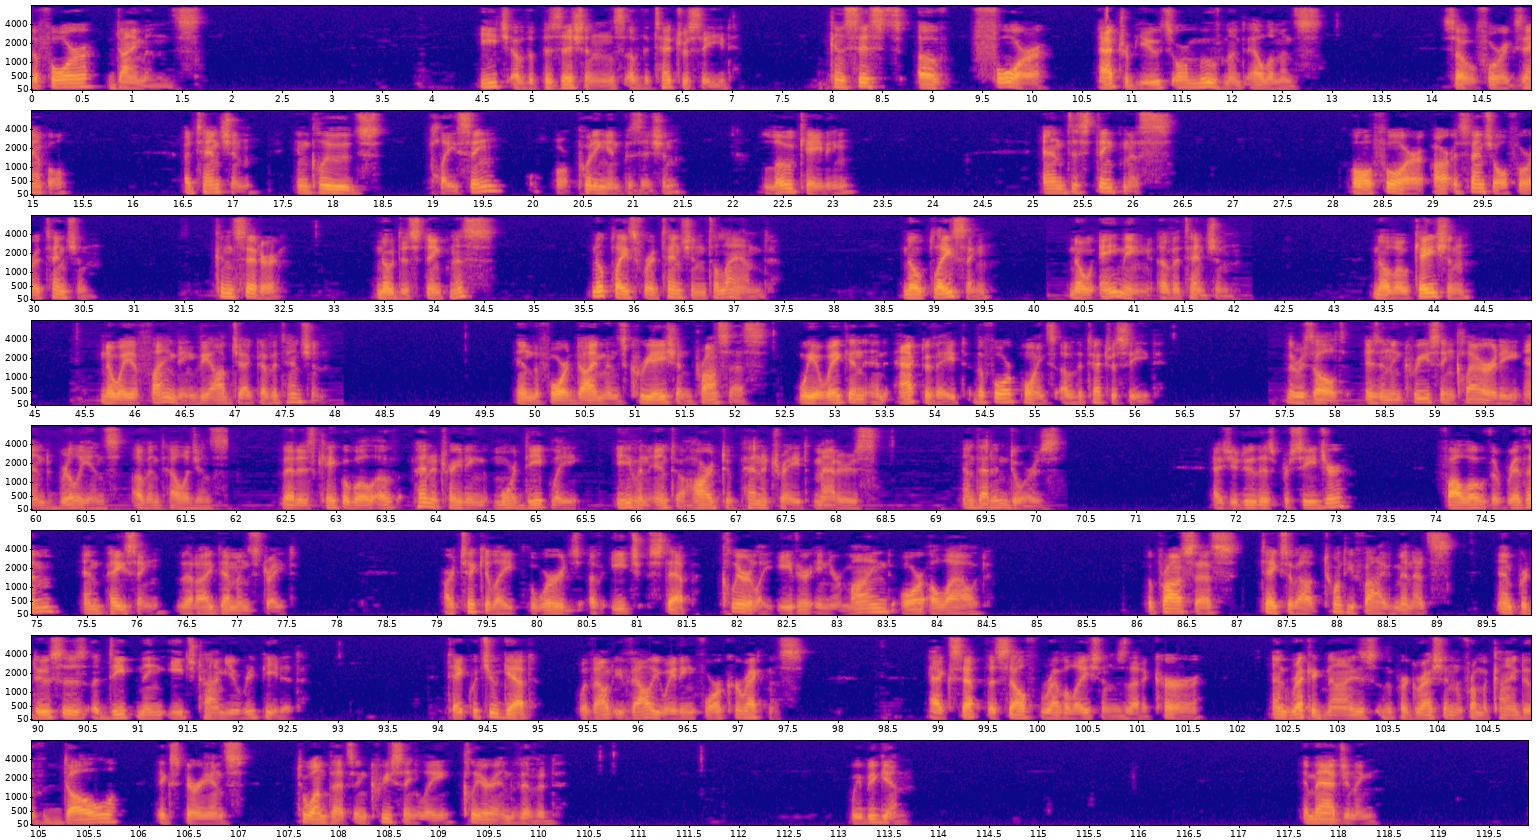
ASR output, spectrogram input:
The Four Diamonds Each of the positions of the tetraseed consists of four attributes or movement elements. So, for example, attention includes placing or putting in position, locating, and distinctness. All four are essential for attention. Consider no distinctness, no place for attention to land, no placing, no aiming of attention, no location, no way of finding the object of attention. In the Four Diamonds creation process, we awaken and activate the four points of the tetraseed. The result is an increasing clarity and brilliance of intelligence that is capable of penetrating more deeply even into hard to penetrate matters, and that endures. As you do this procedure, follow the rhythm and pacing that I demonstrate. Articulate the words of each step clearly, either in your mind or aloud. The process takes about 25 minutes and produces a deepening each time you repeat it. Take what you get without evaluating for correctness. Accept the self-revelations that occur and recognize the progression from a kind of dull experience to one that's increasingly clear and vivid. We begin. Imagining.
